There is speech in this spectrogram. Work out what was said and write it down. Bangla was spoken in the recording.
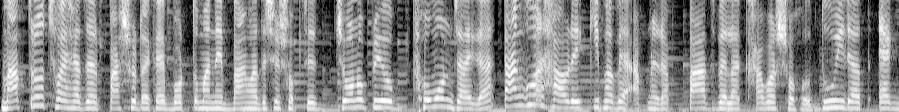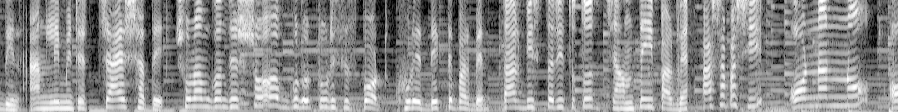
মাত্র ছয় হাজার পাঁচশো টাকায় বর্তমানে বাংলাদেশের সবচেয়ে জনপ্রিয় ভ্রমণ জায়গা টাঙ্গুয়ার হাওড়ে কীভাবে আপনারা পাঁচ বেলা খাবার সহ দুই রাত, একদিন আনলিমিটেড চায়ের সাথে সুনামগঞ্জের সবগুলো টুরিস্ট স্পট ঘুরে দেখতে পারবেন, তার বিস্তারিত তো জানতেই পারবেন। পাশাপাশি অন্যান্য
